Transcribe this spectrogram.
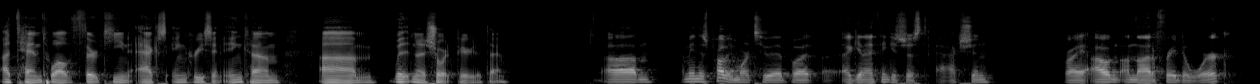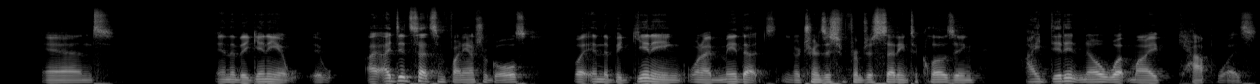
a 10, 12, 13x increase in income um, within a short period of time? Um, I mean, there's probably more to it, but uh, again, I think it's just action, right? I'm, I'm not afraid to work. And in the beginning, it, it I, I did set some financial goals, but in the beginning, when I made that you know transition from just setting to closing, I didn't know what my cap was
